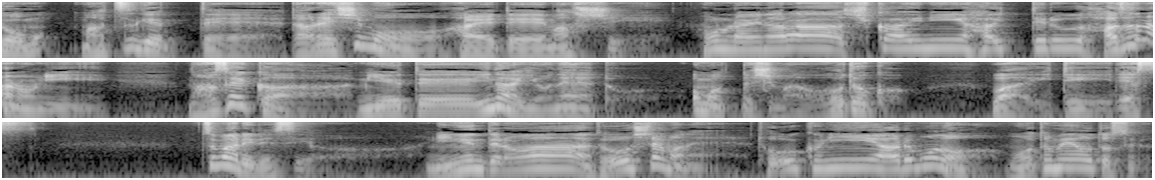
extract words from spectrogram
どうも、まつげって誰しも生えてますし、本来なら視界に入ってるはずなのに、なぜか見えていないよね、と思ってしまう男、YT です。つまりですよ、人間ってのはどうしてもね、遠くにあるものを求めようとする。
